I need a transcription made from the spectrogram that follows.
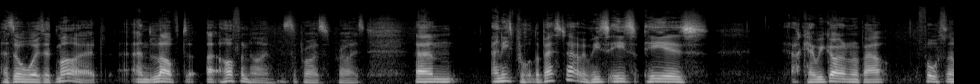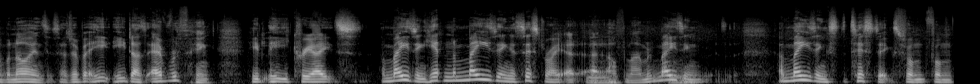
has always admired and loved at Hoffenheim. Surprise, surprise. Um, and he's brought the best out of him. He's he's he is okay. We go on about false number nines, etc. But he, he does everything. He he creates amazing. He had an amazing assist rate at, at Hoffenheim. Amazing, amazing statistics from from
